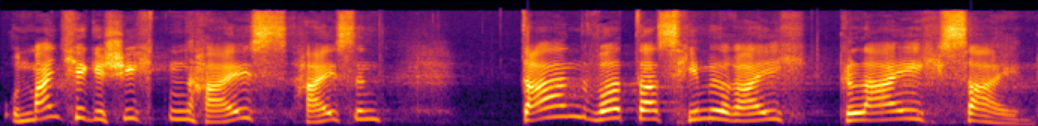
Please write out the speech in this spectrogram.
Und manche Geschichten heiß, heißen, dann wird das Himmelreich gleich sein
